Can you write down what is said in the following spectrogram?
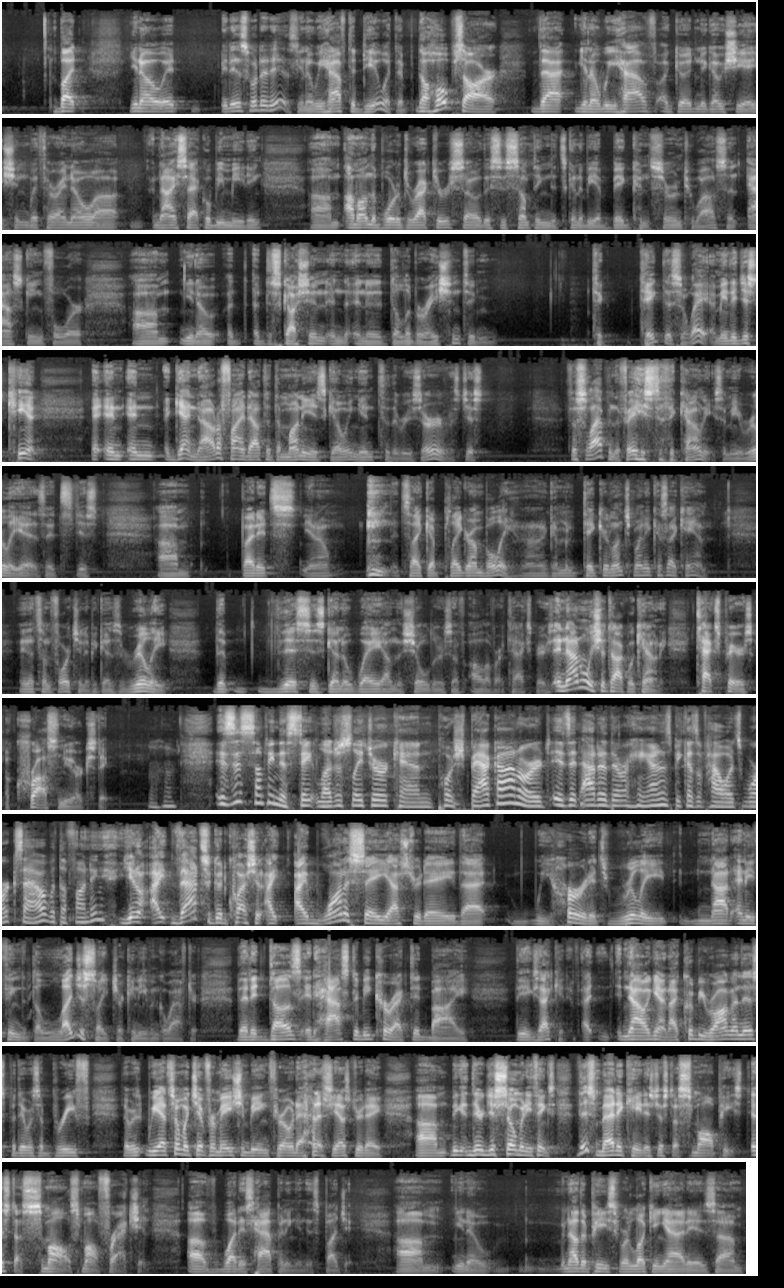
but you know it it is what it is. You know, we have to deal with it. The hopes are that you know we have a good negotiation with her. I know uh, NYSAC will be meeting. Um, I'm on the board of directors, so this is something that's going to be a big concern to us and asking for, um, you know, a, a discussion and, and, a deliberation to to take this away. I mean, they just can't. And and again, now to find out that the money is going into the reserve is just it's a slap in the face to the counties. I mean, it really is. It's just, um, but it's you know, it's like a playground bully. Uh, I'm going to take your lunch money because I can and it's unfortunate because really the, this is going to weigh on the shoulders of all of our taxpayers. And not only Chautauqua County, taxpayers across New York State. Mm-hmm. Is this something the state legislature can push back on, or is it out of their hands because of how it works out with the funding? You know, I, that's a good question. I, I want to say yesterday that we heard it's really not anything that the legislature can even go after. That it does, it has to be corrected by the executive. I, now, again, I could be wrong on this, but there was a brief. There was we had so much information being thrown at us yesterday. Um, there are just so many things. This Medicaid is just a small piece, just a small, small fraction of what is happening in this budget. Um, you know, another piece we're looking at is, um,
